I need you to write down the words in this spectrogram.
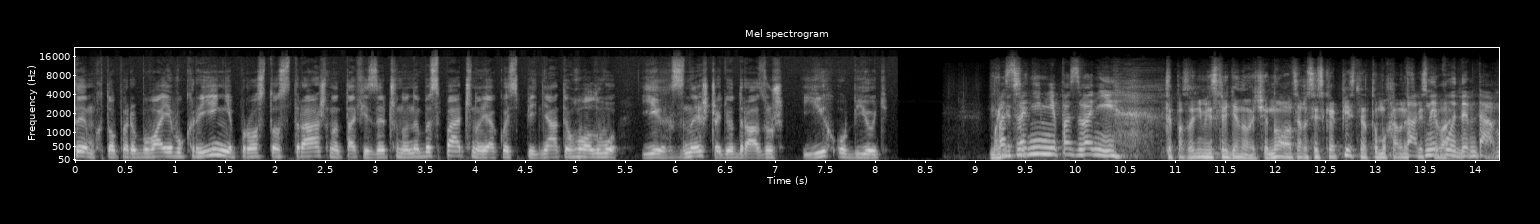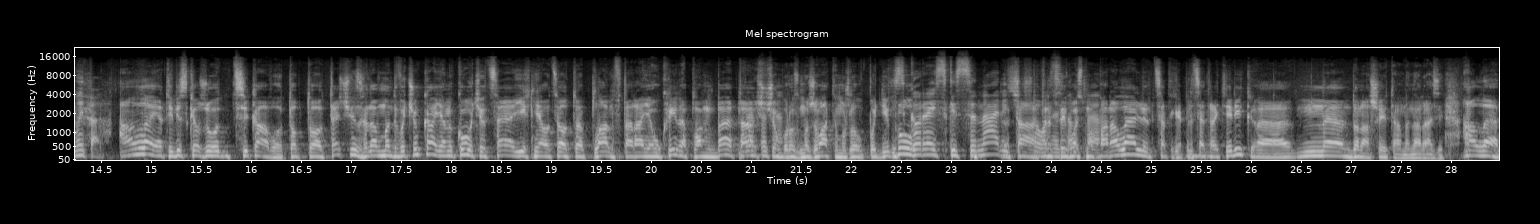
Тим, хто перебуває в Україні, просто страшно та фізично небезпечно якось підняти голову. Їх знищать одразу ж, їх уб'ють. Позвони Позвоні мені, позвоні. Ти позвоні мені серед ночі. Ну це російська пісня, тому хай вони Так, не будемо, да, ми так. Але я тобі скажу цікаво. Тобто, те, що він згадав Медведчука, Януковича, це їхня оце от план Вторая Україна, план Б, так, Да-да-да. щоб розмежувати можливо по Дніпру. Корейський сценарій, чи Та, що вони там? 38 так? паралель, це таке 53 рік, е, не до нашої теми наразі. Але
